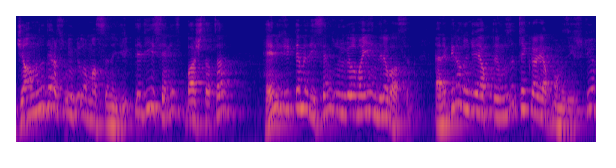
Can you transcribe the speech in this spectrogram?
canlı ders uygulamasını yüklediyseniz başlata henüz yüklemediyseniz uygulamayı indire basın. Yani biraz önce yaptığımızı tekrar yapmamızı istiyor.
